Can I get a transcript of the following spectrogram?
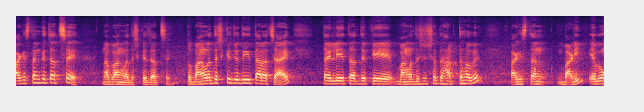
পাকিস্তানকে চাচ্ছে না বাংলাদেশকে যাচ্ছে। তো বাংলাদেশকে যদি তারা চায়, তাইলে তাদেরকে বাংলাদেশের সাথে হারতে হবে, পাকিস্তান বাড়ি এবং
